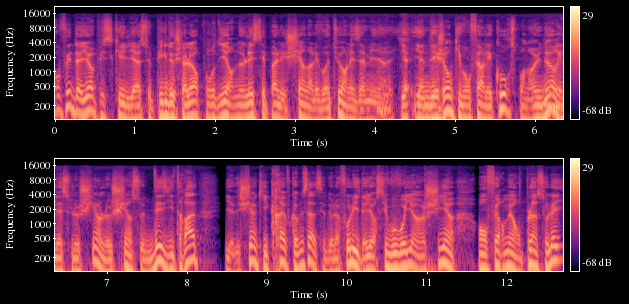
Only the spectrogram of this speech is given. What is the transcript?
profite d'ailleurs, puisqu'il y a ce pic de chaleur, pour dire ne laissez pas les chiens dans les voitures, les amis. Il y, a, des gens qui vont faire les courses pendant une heure, ils laissent le chien, le chien se déshydrate. Il y a des chiens qui crèvent comme ça, c'est de la folie. D'ailleurs, si vous voyez un chien enfermé en plein soleil,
